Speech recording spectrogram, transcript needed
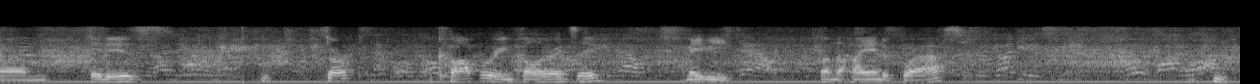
Um, it is dark copper in color, I'd say maybe on the high end of brass. Hmm.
